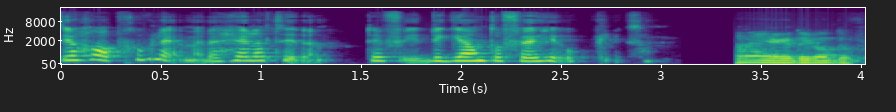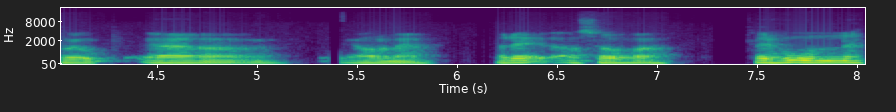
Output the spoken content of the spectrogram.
Jag har problem med det hela tiden. Det, det går inte att få ihop liksom. Nej, det går inte att få ihop. Uh, jag håller med. Det, alltså, för hon,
